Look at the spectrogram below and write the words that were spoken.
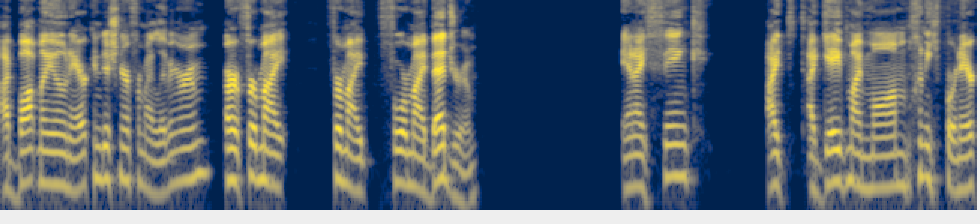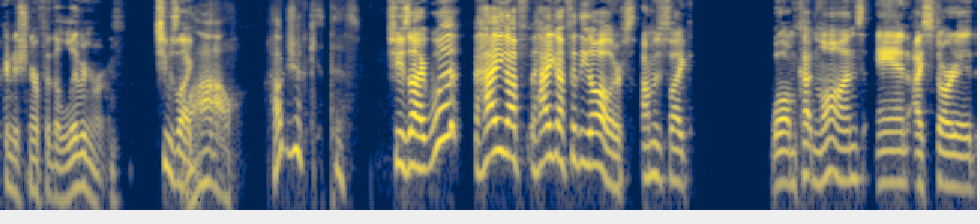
I bought my own air conditioner for my living room or for my for my for my bedroom. And I think I I gave my mom money for an air conditioner for the living room. She was like wow. How did you get this? she's like, "What? How you got how you got $50?" I'm just like, "Well, I'm cutting lawns and I started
